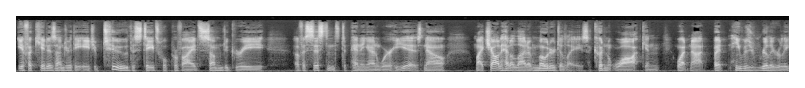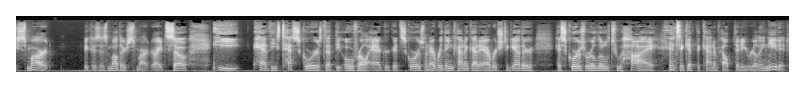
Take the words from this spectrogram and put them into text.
if a kid is under the age of two the states will provide some degree of assistance depending on where he is. Now my child had a lot of motor delays. I couldn't walk and whatnot, but he was really, really smart because his mother's smart, right? So he had these test scores that the overall aggregate scores, when everything kind of got averaged together, his scores were a little too high to get the kind of help that he really needed.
